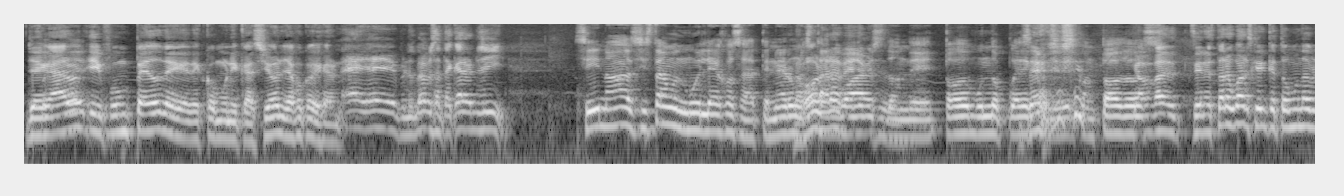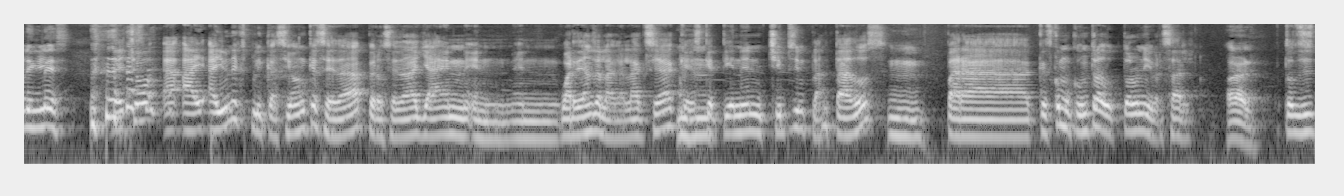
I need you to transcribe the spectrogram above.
Llegaron y fue un pedo de, de comunicación. Ya fue cuando dijeron, ¡eh, eh, los vamos a atacar sí! Sí, no, sí estamos muy lejos a tener un No, Star Wars donde todo el mundo puede convivir con todos. Si en Star Wars quieren que todo el mundo hable inglés. De hecho, hay, hay una explicación que se da, pero se da ya en, en, en Guardianes de la Galaxia, que es que tienen chips implantados para... que es como que un traductor universal. órale. Entonces,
